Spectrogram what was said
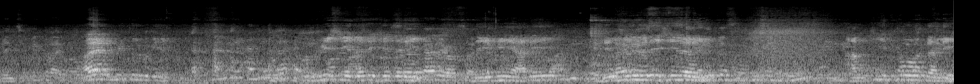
त्यांचे मित्र आणि आमची इतकी ओळख झाली.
